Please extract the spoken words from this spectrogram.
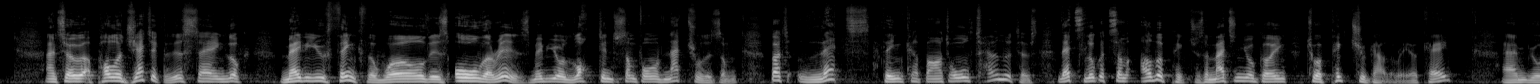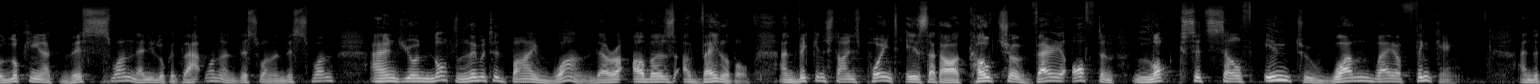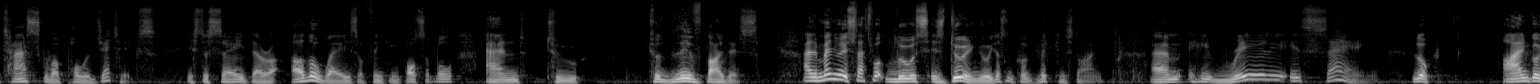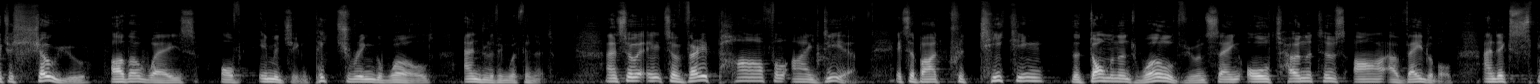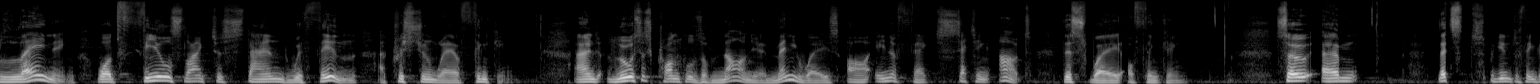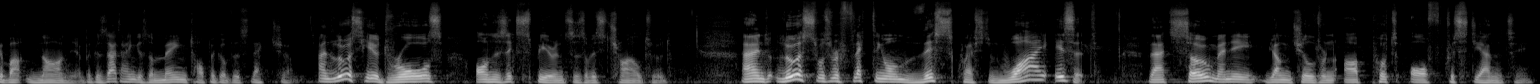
And so apologetically, is saying, look, Maybe you think the world is all there is. Maybe you're locked into some form of naturalism. But let's think about alternatives. Let's look at some other pictures. Imagine you're going to a picture gallery, okay? And you're looking at this one, then you look at that one, and this one, and this one, and you're not limited by one. There are others available. And Wittgenstein's point is that our culture very often locks itself into one way of thinking. And the task of apologetics is to say there are other ways of thinking possible and to, to live by this. And in many ways, that's what Lewis is doing, he doesn't quote Wittgenstein. Um, he really is saying, look, I'm going to show you other ways of imaging, picturing the world and living within it. And so it's a very powerful idea. It's about critiquing the dominant worldview and saying alternatives are available and explaining what feels like to stand within a Christian way of thinking. And Lewis's Chronicles of Narnia, in many ways, are in effect setting out this way of thinking. So um, let's begin to think about Narnia, because that, I think, is the main topic of this lecture. And Lewis here draws on his experiences of his childhood. And Lewis was reflecting on this question why is it that so many young children are put off Christianity?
